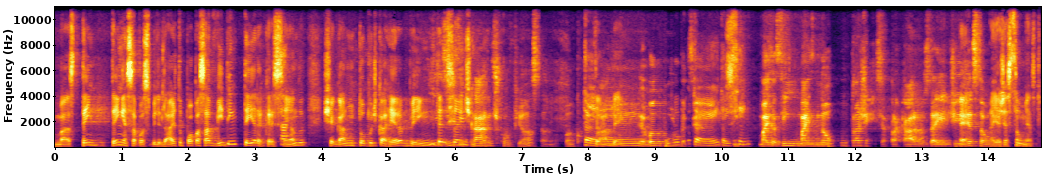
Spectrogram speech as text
Mas tem, tem essa possibilidade, tu pode passar a vida inteira crescendo, chegar num topo de carreira bem interessante. né? cargos de confiança no banco? Tem. Também. É o banco público. Tem, tem Sim. sim. Mas assim, mas não para agência, para cargos daí de É, gestão. Aí é gestão mesmo.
